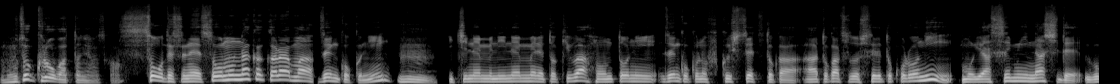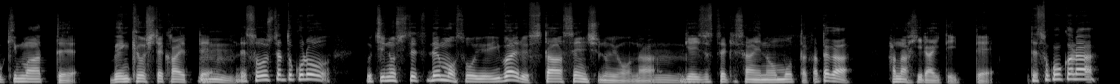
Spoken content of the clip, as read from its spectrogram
ものすごく苦労があったんじゃないですか？そうですねその中からまあ全国にうん、1年目2年目の時は本当に全国の福祉施設とかアート活動してるところにもう休みなしで動き回って勉強して帰って、うんでそうしたところうちの施設でもそういういわゆるスター選手のようなうん芸術的才能を持った方が花開いていってでそこから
